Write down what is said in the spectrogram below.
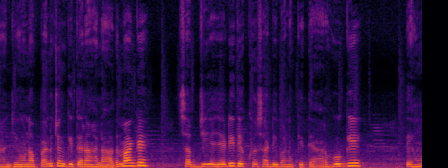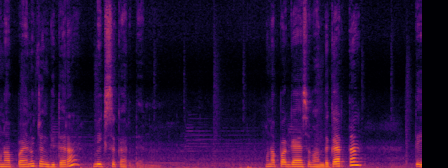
ਹਾਂਜੀ, ਹੁਣ ਆਪਾਂ ਇਹਨੂੰ ਚੰਗੀ ਤਰ੍ਹਾਂ ਹਿਲਾ ਦੇਵਾਂਗੇ। ਸਬਜ਼ੀ ਹੈ ਜਿਹੜੀ ਦੇਖੋ ਸਾਡੀ ਬਣ ਕੇ ਤਿਆਰ ਹੋ ਗਈ ਤੇ ਹੁਣ ਆਪਾਂ ਇਹਨੂੰ ਚੰਗੀ ਤਰ੍ਹਾਂ ਮਿਕਸ ਕਰ ਦੇਣਾ। ਹੁਣ ਆਪਾਂ ਗੈਸ ਬੰਦ ਕਰਤਾ ਤੇ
